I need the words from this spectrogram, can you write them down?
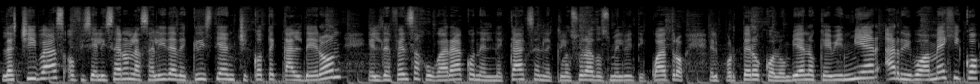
las Chivas oficializaron la salida de Cristian Chicote Calderón. El defensa jugará con el Necaxa en el Clausura 2024. El portero colombiano Kevin Mier arribó a México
